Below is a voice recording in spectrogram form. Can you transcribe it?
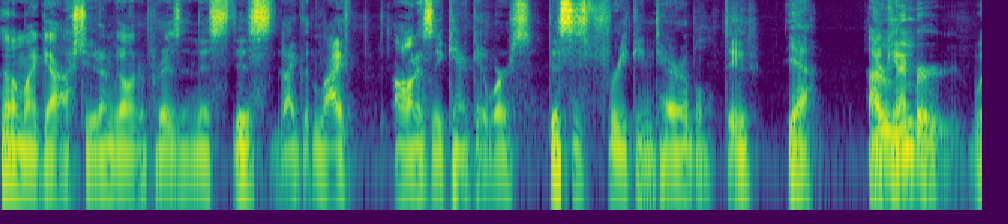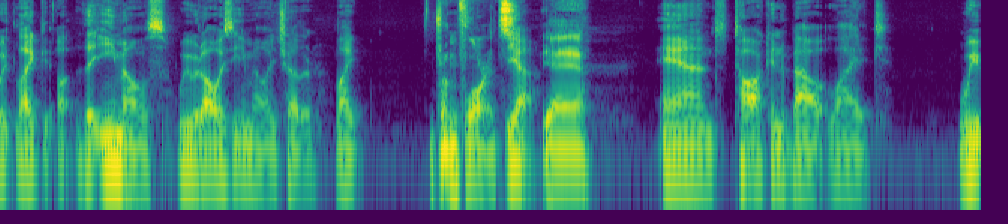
oh my gosh, dude, I'm going to prison. This this like life honestly can't get worse. This is freaking terrible, dude. Yeah. I Okay. remember like uh, the emails, we would always email each other, like From Florence. Yeah. Yeah, yeah. and talking about like we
